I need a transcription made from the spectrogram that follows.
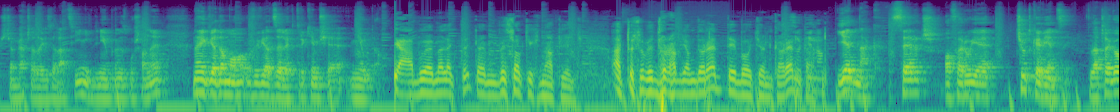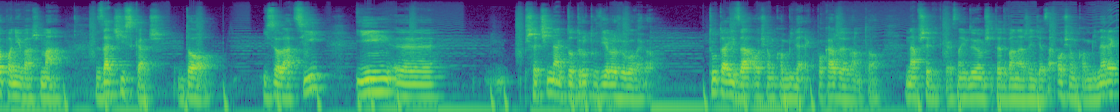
ściągacza do izolacji, nigdy nie byłem zmuszony. No jak wiadomo, wywiad z elektrykiem się nie udał. Ja byłem elektrykiem wysokich napięć, a tu sobie dorabiam do renty, bo cienka renta. Jednak Surge oferuje ciutkę więcej. Dlaczego? Ponieważ ma zaciskacz do izolacji i yy, przecinak do drutu wielożyłowego. Tutaj za osią kombinerek. Pokażę Wam to na przebitkach. Znajdują się te dwa narzędzia za osią kombinerek.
